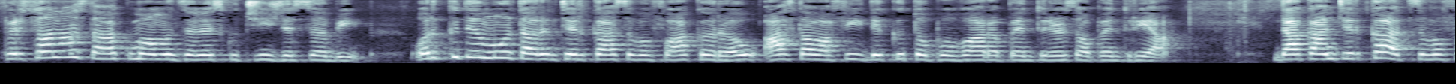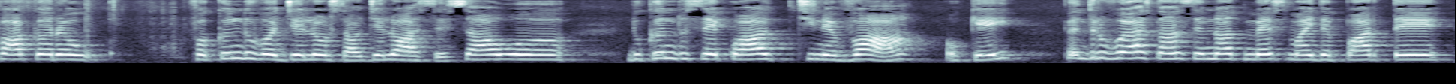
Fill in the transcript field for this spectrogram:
Persoana asta, acum am înțeles, cu 5 de săbii, oricât de mult ar încerca să vă facă rău, asta va fi decât o povară pentru el sau pentru ea. Dacă a încercat să vă facă rău făcându-vă geloși sau geloase sau uh, ducându-se cu altcineva, ok? Pentru voi asta a însemnat mers mai departe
